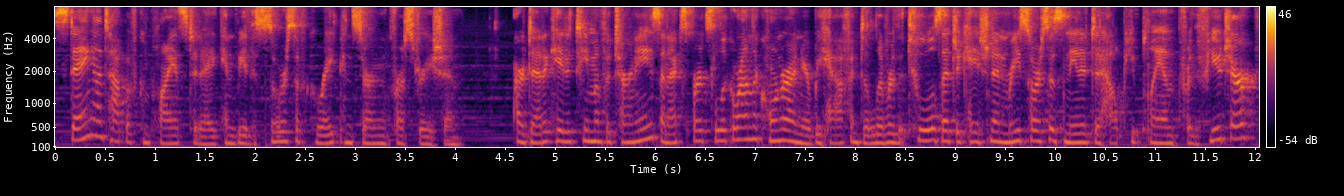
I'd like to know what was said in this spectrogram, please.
Staying on top of compliance today can be the source of great concern and frustration. Our dedicated team of attorneys and experts look around the corner on your behalf and deliver the tools, education, and resources needed to help you plan for the future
